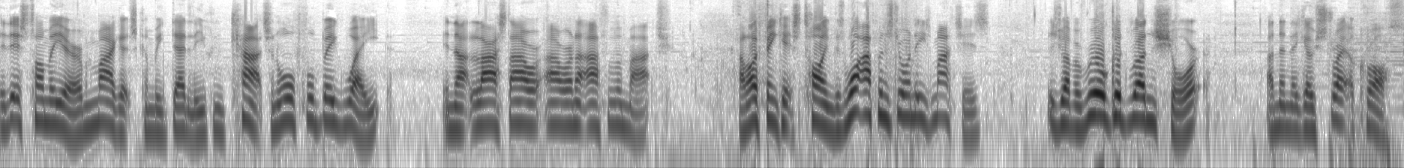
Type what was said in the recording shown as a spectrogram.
at this time of year, maggots can be deadly. You can catch an awful big weight in that last hour, hour and a half of a match. And I think it's time, because what happens during these matches is you have a real good run short, and then they go straight across.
